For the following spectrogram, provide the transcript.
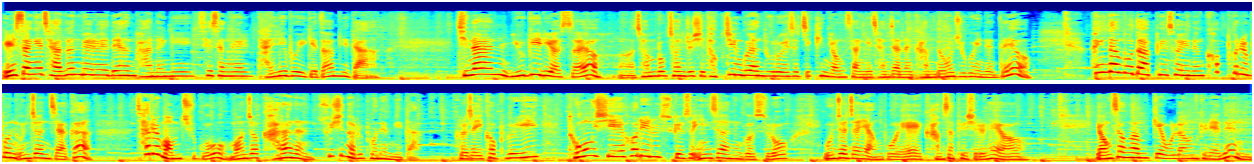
일상의 작은 배려에 대한 반응이 세상을 달리 보이기도 합니다. 지난 6일이었어요. 어, 전북 전주시 덕진구현 도로에서 찍힌 영상이 잔잔한 감동을 주고 있는데요. 횡단보도 앞에 서 있는 커플을 본 운전자가 차를 멈추고 먼저 가라는 수신호를 보냅니다. 그러자 이 커플이 동시에 허리를 숙여서 인사하는 것으로 운전자의 양보에 감사 표시를 해요. 영상과 함께 올라온 글에는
